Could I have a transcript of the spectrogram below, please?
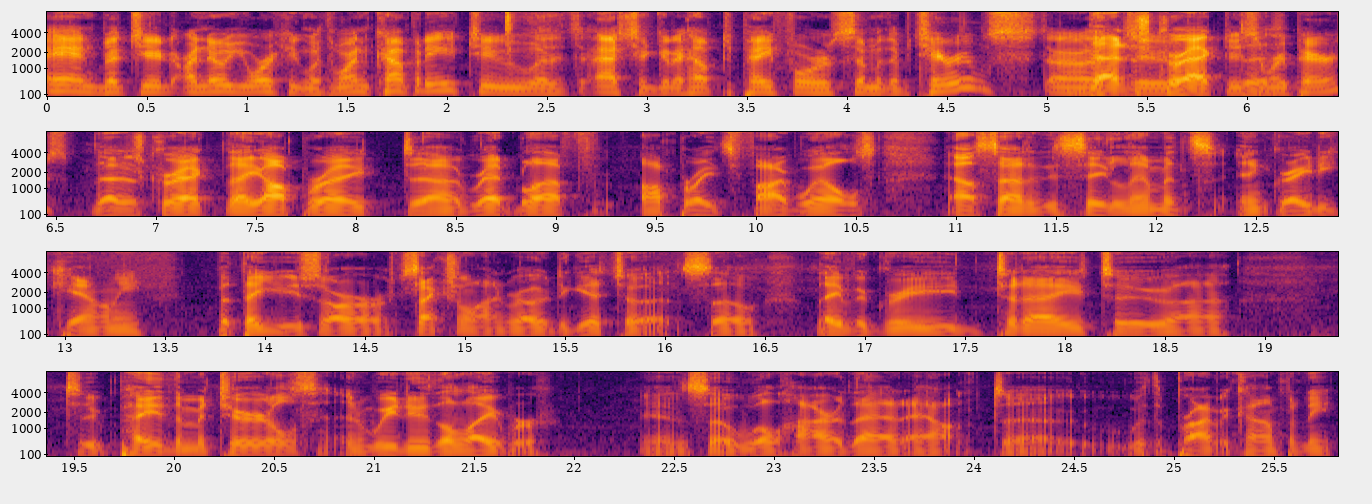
And but you, I know you're working with one company to uh, it's actually going to help to pay for some of the materials. Uh, That is to correct. Do some repairs. That is correct. They operate uh, Red Bluff operates five wells outside of the city limits in Grady County, but they use our section line road to get to it. So they've agreed today to uh, to pay the materials and we do the labor. And so we'll hire that out uh, with a private company,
